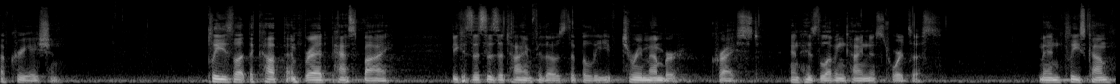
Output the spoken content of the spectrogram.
of creation. Please let the cup and bread pass by because this is a time for those that believe to remember Christ and his loving kindness towards us. Men, please come,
